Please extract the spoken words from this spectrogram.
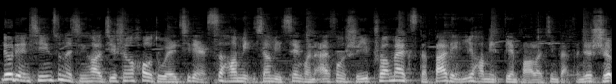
六点七英寸的型号机身厚度为七点四毫米，相比现款的 iPhone 十一 Pro Max 的八点一毫米，变薄了近百分之十。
